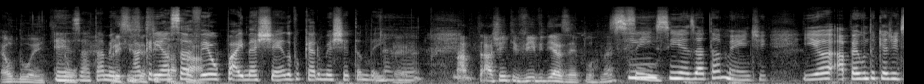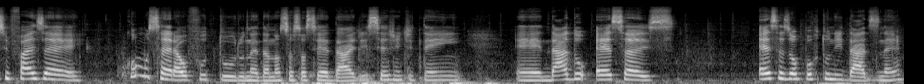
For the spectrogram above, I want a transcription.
é o doente. Então, Exatamente. A criança vê o pai mexendo, eu quero mexer também. Uhum. É. A, gente vive de exemplos, né? Sim, sim, sim, exatamente. E a, a pergunta que a gente se faz é como será o futuro né, da nossa sociedade se a gente tem é, dado essas essas oportunidades, né?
